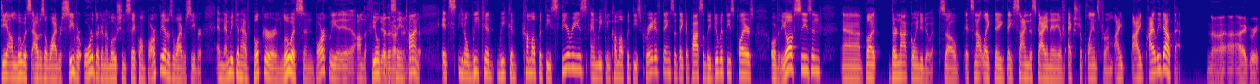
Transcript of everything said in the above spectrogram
Dion Lewis out as a wide receiver or they're going to motion Saquon Barkley out as a wide receiver. And then we can have Booker and Lewis and Barkley uh, on the field Yeah, at the same time it's you know we could we could come up with these theories and we can come up with these creative things that they could possibly do with these players over the offseason uh, but they're not going to do it so it's not like they they signed this guy and they have extra plans for him i i highly doubt that No, I, I agree.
